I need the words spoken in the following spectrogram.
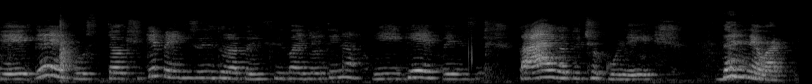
हे घे पुस्तक शिके पेन्सिल तुला पेन्सिल पाहिजे होती ना? ही घे पेन्सिल. काय ग तू छकुले धन्यवाद.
